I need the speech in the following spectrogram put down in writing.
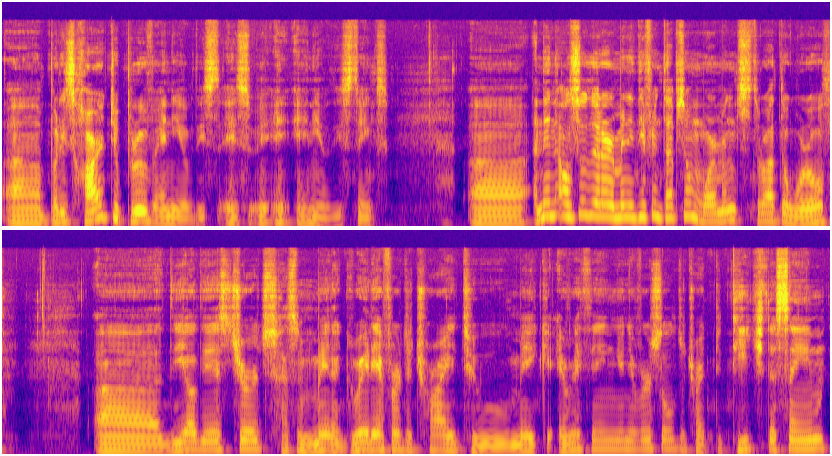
Uh, but it's hard to prove any of these is, any of these things. Uh, and then also there are many different types of Mormons throughout the world. Uh, the LDS Church has made a great effort to try to make everything universal, to try to teach the same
